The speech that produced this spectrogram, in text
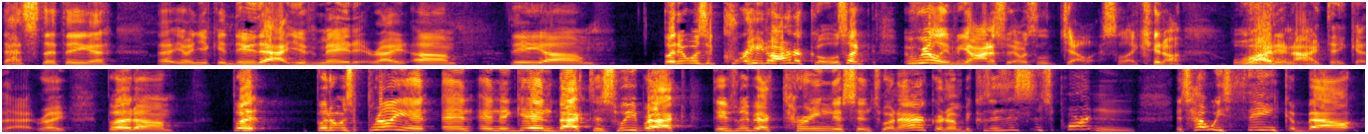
that's the thing. Uh, that, when you can do that, you've made it, right? Um, the, um, but it was a great article. It was like, really, to be honest with you, I was a little jealous. Like, you know, why didn't I think of that, right? But, um, but but it was brilliant. And, and again, back to Zwieback, Dave Zwieback turning this into an acronym because this is important. It's how we think about,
